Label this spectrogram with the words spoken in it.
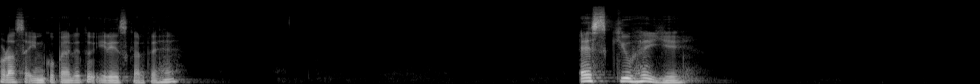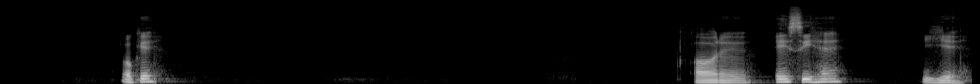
थोड़ा सा इनको पहले तो इरेज करते हैं। एस क्यू है ये। ओके और ए सी है ये।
